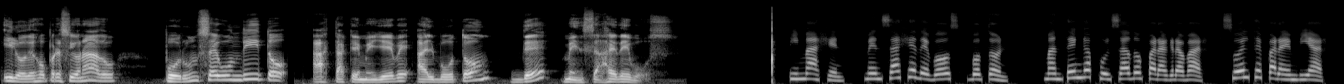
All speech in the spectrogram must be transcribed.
y lo dejo presionado por un segundito hasta que me lleve al botón de mensaje de voz. Imagen, mensaje de voz, botón. Mantenga pulsado para grabar, suelte para enviar.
